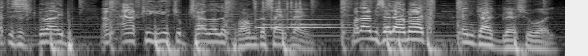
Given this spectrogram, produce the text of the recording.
at i-subscribe ang aking YouTube channel na From the Sideline. Maraming salamat and God bless you all.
